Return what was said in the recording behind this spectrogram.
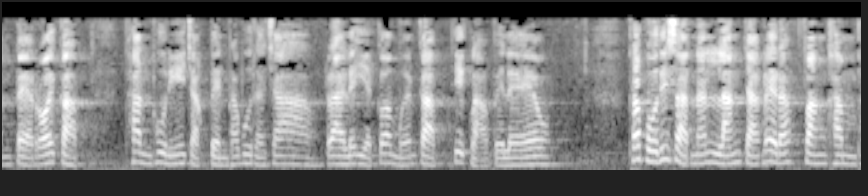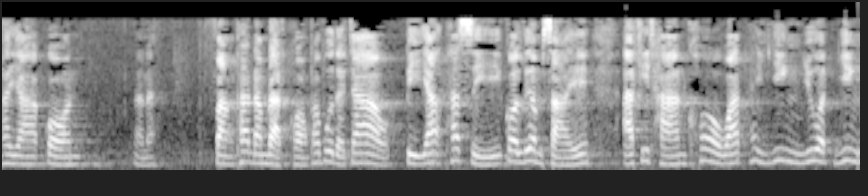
1,800กับ ท่านผู้นี้จักเป็นพระพุทธเจ้า รายละเอียดก็เหมือนกับที่กล่าวไปแล้ว พระโพธิสัตว์นั้นหลังจากได้รับฟังคำพยากรณ์นะนะ ฟังพระดำรัสของพระพุทธเจ้า ปิยทัศสีก็เลื่อมใส อธิษฐานข้อวัดให้ยิ่งยวดยิ่ง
